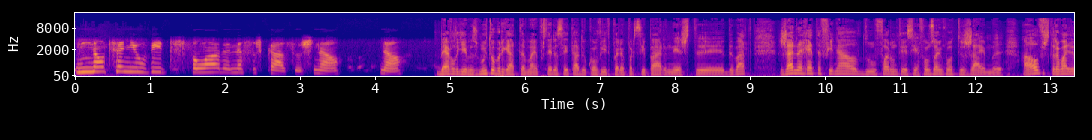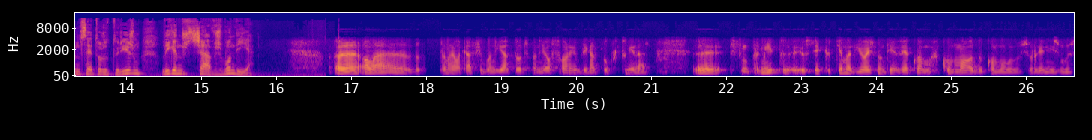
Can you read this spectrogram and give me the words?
Não tenho ouvido falar nesses casos, não. Não. Beverly Gibbons, muito obrigado também por ter aceitado o convite para participar neste debate. Já na reta final do Fórum TCF, fomos ao encontro de Jaime Alves, trabalha no setor do turismo, liga-nos de Chaves. Bom dia. Uh, olá, Dr. Manuel Cássio, bom dia a todos, bom dia ao Fórum e obrigado pela oportunidade. Uh, se me permite, eu sei que o tema de hoje não tem a ver com, com o modo como os organismos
